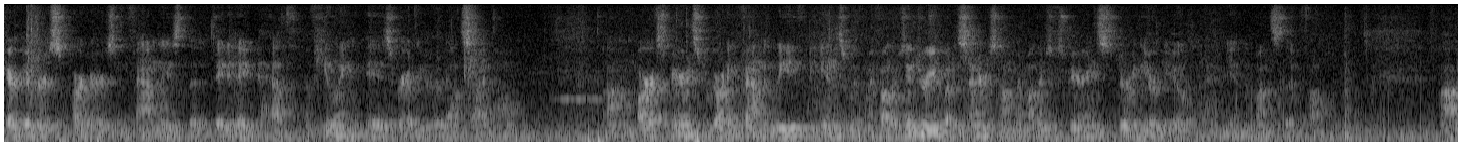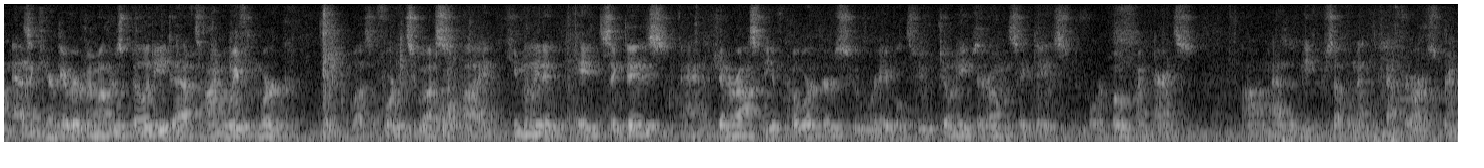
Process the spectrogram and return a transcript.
caregivers, partners, and families, the day-to-day path of healing is rarely heard outside the home. Um, our experience regarding family leave begins with my father's injury, but it centers on my mother's experience during the ordeal and in the months that followed. Um, as a caregiver, my mother's ability to have time away from work was afforded to us by accumulated paid sick days and the generosity of coworkers who were able to donate their own sick days for both my parents um, as a meager supplement after ours ran.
